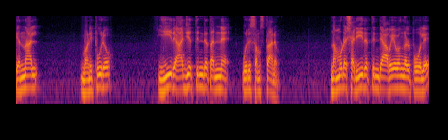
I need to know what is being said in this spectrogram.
എന്നാൽ മണിപ്പൂരോ? ഈ രാജ്യത്തിന്റെ തന്നെ ഒരു സംസ്ഥാനം. നമ്മുടെ ശരീരത്തിന്റെ അവയവങ്ങൾ പോലെ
